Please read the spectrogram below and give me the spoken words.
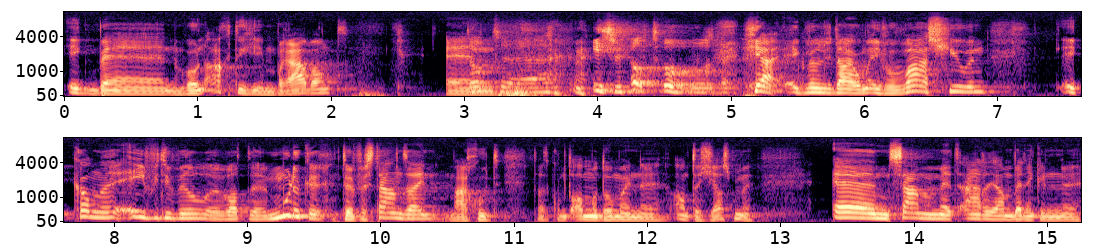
Ik ben woonachtig in Brabant. En... Dat uh, is wel te horen. ja, ik wil u daarom even waarschuwen. Ik kan eventueel wat moeilijker te verstaan zijn. Maar goed, dat komt allemaal door mijn enthousiasme. En samen met Adriaan ben ik een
